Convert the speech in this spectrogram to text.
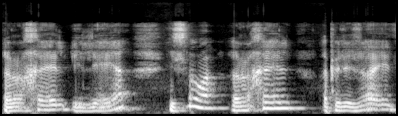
Рахель и Лея. И снова Рахель опережает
